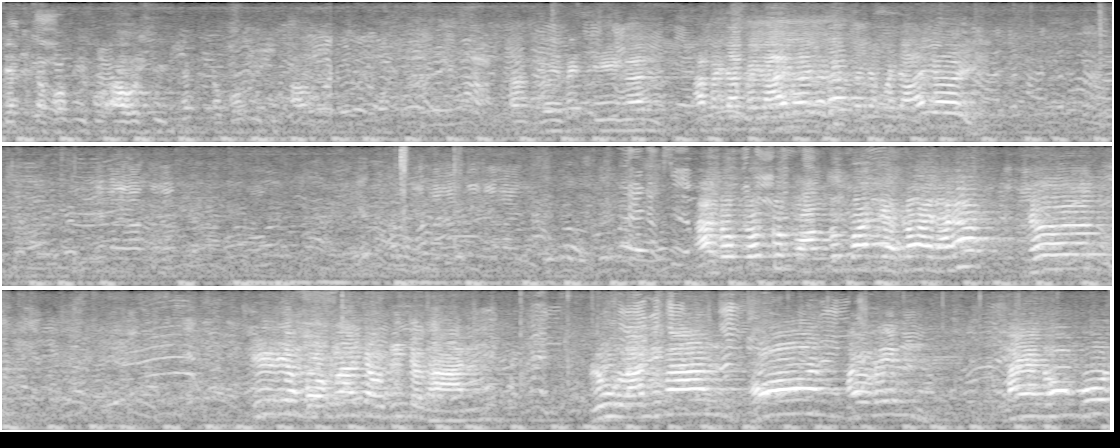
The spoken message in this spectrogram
เด็กกับพวกมีผู้เอาสิเด็กกับพวกมีผู้เอาตั้งเคยไม่ตีเงินเอาไปยังขยายเลยนะครับจะขยายเลยอาทุกทุกทุกของทุกวันเรียบร้อยนะครับเชิญที่เรียกบอกลาเจ้าที่เจ้าฐานลูกหลานที่บ้านพรไพรินแม่ทองพูน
